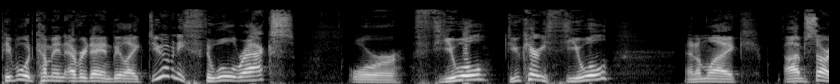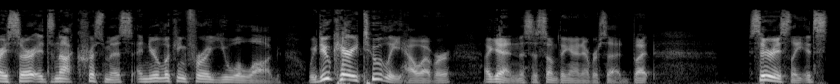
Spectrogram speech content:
People would come in every day and be like, "Do you have any Thule racks or fuel? Do you carry Thule?" And I'm like, "I'm sorry, sir, it's not Christmas, and you're looking for a Yule log. We do carry Thule, however." Again, this is something I never said, but seriously, it's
